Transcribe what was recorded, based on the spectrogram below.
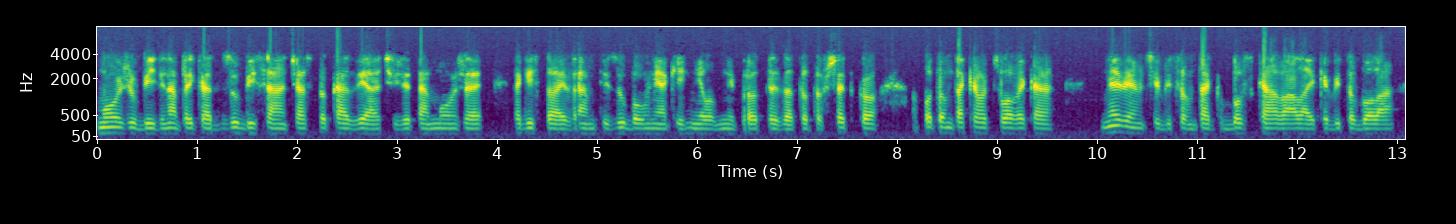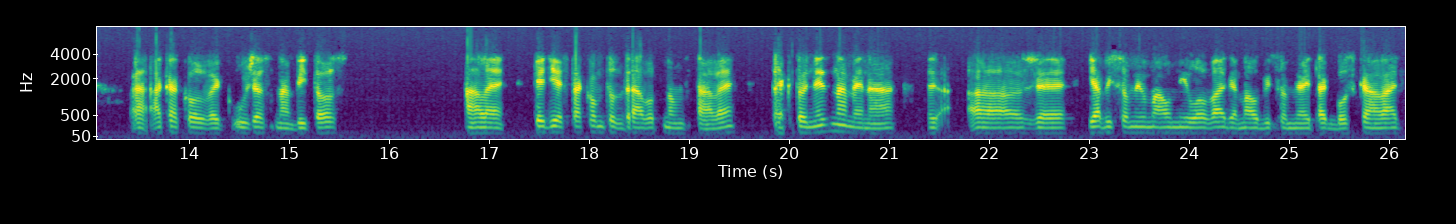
môžu byť, napríklad zuby sa často kazia, čiže tam môže takisto aj v rámci zubov nejaký hnilobný proces a toto všetko. A potom takého človeka neviem, či by som tak boskával, aj keby to bola akákoľvek úžasná bytosť, ale keď je v takomto zdravotnom stave, tak to neznamená, že ja by som ju mal milovať a mal by som ju aj tak boskávať,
